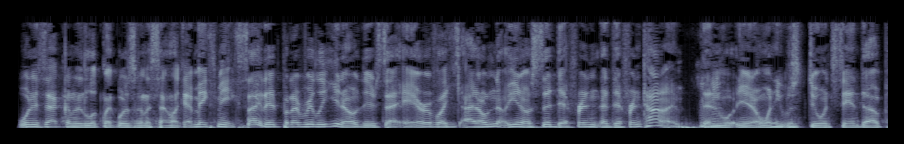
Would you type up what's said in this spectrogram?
What is that going to look like? What is it going to sound like? It makes me excited, but I really, you know, there's that air of like I don't know. You know, it's a different a different time than you know when he was doing stand up.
